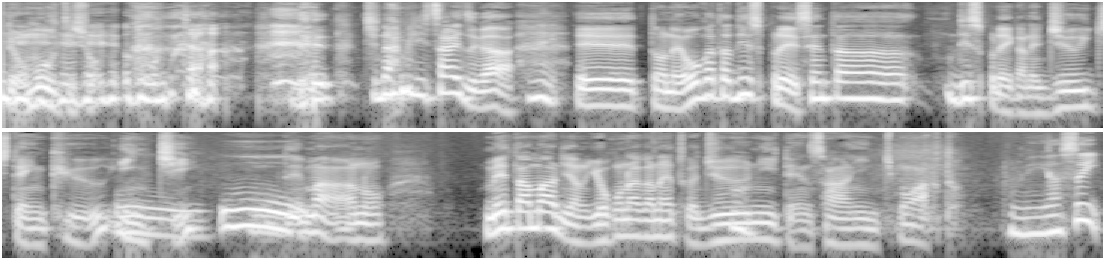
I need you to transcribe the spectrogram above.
って思うでしょ？思った。でちなみにサイズが、はいえーっとね大型ディスプレイセンターディスプレイがね11.9インチでまああのメーター周りの横長のやつが12.3インチもあると。見やすい。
